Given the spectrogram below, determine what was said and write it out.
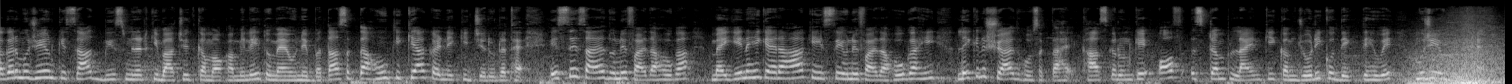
अगर मुझे उनके साथ 20 मिनट की बातचीत का मौका मिले तो मैं उन्हें बता सकता हूँ कि क्या करने की ज़रूरत है। इससे शायद उन्हें फ़ायदा होगा। मैं ये नहीं कह रहा कि इससे उन्हें फ़ायदा होगा ही, लेकिन शायद हो सकता है। खासकर उनके ऑफ़ स्टम्प लाइन की कमज़ोरी को देखते हुए मुझे उम्मीद है।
